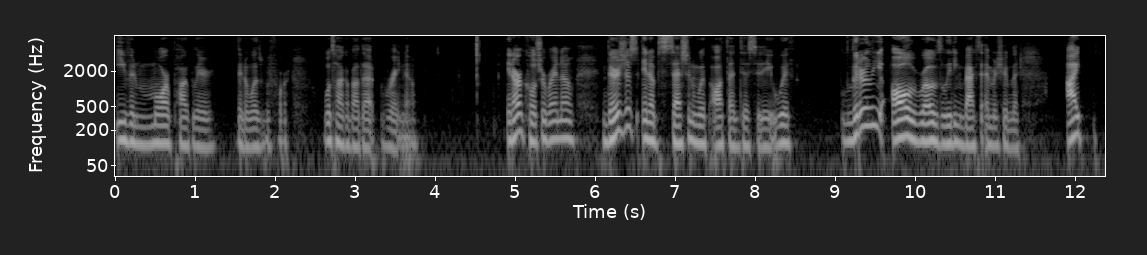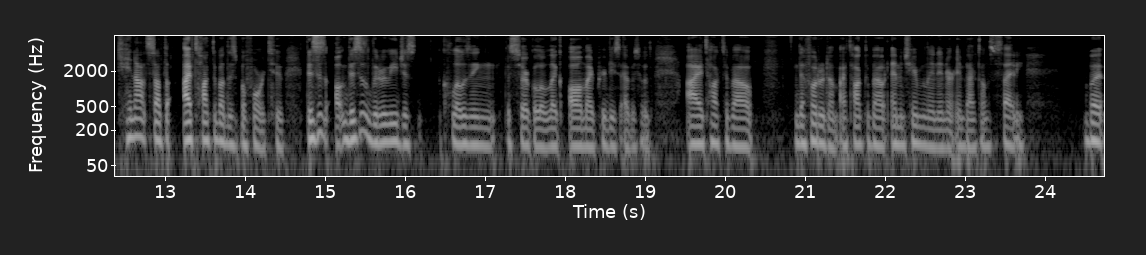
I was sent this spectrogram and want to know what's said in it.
even more popular than it was before. We'll talk about that right now in our culture right now, there's just an obsession with authenticity, with literally all roads leading back to Emma Chamberlain. I cannot stop. To, I've talked about this before too. This is uh, this is literally just closing the circle of like all my previous episodes. I talked about the photo dump. I talked about Emma Chamberlain and her impact on society. But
